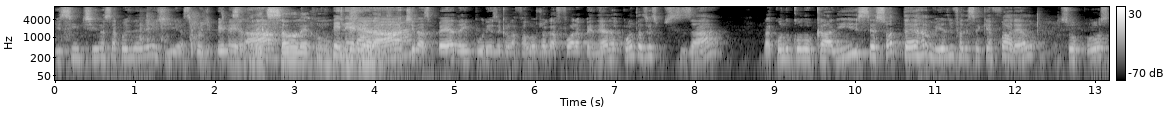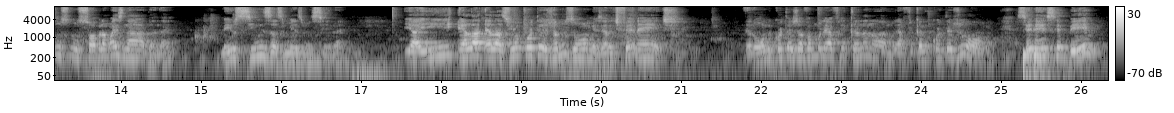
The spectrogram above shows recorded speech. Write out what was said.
e sentindo essa coisa da energia, essa coisa de Essa peneirar. conexão, né? Com, Peneirar. Peneirar, tira as pedras, a impureza que ela falou, joga fora a peneira, quantas vezes precisar, pra quando colocar ali, ser só terra mesmo e fazer isso aqui é farelo, soprou, não, não sobra mais nada, né? Meio cinzas mesmo assim, né? E aí ela, elas vinham cortejando os homens, era diferente. Era o homem que cortejava a mulher africana, não. A mulher africana corteja o homem. Se ele receber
